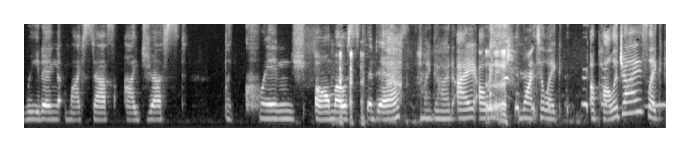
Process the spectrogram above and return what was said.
reading my stuff, I just like cringe almost to death. Oh my god, I always want to like apologize. Like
